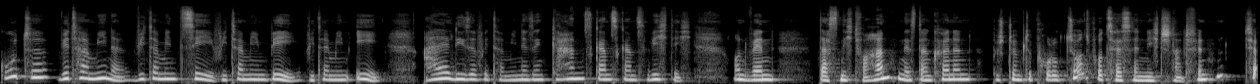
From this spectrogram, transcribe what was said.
gute Vitamine, Vitamin C, Vitamin B, Vitamin E. All diese Vitamine sind ganz, ganz, ganz wichtig. Und wenn das nicht vorhanden ist, dann können bestimmte Produktionsprozesse nicht stattfinden. Tja,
